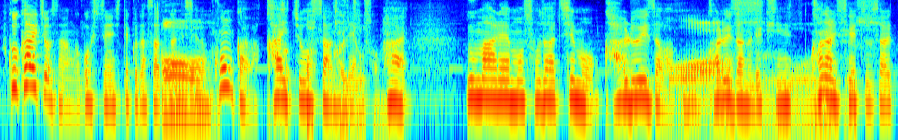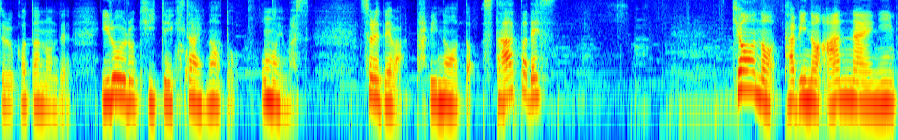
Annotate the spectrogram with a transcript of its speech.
副会長さんがご出演してくださったんですけど今回は会長さんではい。生まれも育ちも軽井沢。軽井沢の歴史にかなり精通されている方なのでいろいろ聞いていきたいなと思います。それでは旅ノオトスタートです今日の旅の案内人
